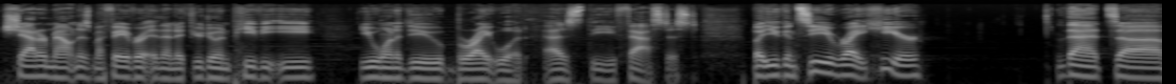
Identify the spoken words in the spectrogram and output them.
Shattered Mountain is my favorite, and then if you're doing PvE, you want to do Brightwood as the fastest. But you can see right here, that uh,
